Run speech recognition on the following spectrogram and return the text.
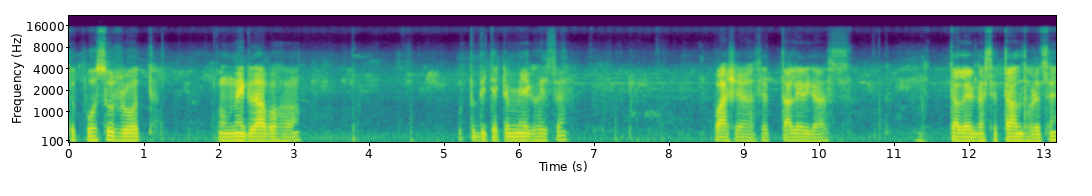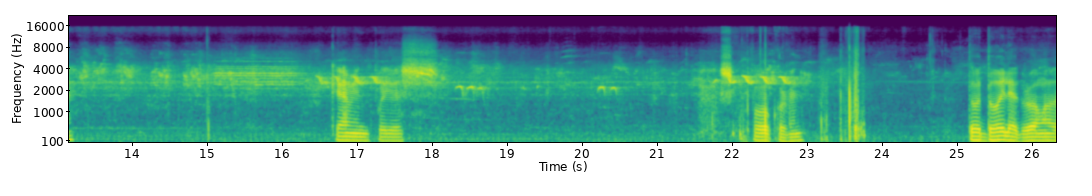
তো প্রচুর রোদ মেঘলা আবহাওয়া। উত্তর দিকে একটা মেঘ হয়েছে। পাশে আছে তালের গাছ। তালের গাছে তাল ধরেছে। গ্রামীণ পরিবেশ উপভোগ করবেন। তো দোয়েল এগ্রো আমার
